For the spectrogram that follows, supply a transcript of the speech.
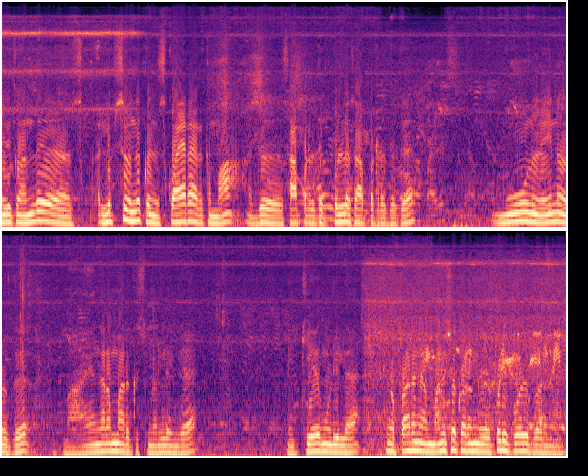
இதுக்கு வந்து லிப்ஸ் வந்து கொஞ்சம் ஸ்கொயராக இருக்குமா? அது சாப்பிட்றதுக்கு புல்லை சாப்பிட்றதுக்கு. மூணு ரெயினும் இருக்குது பயங்கரமாக இருக்குது ஸ்மெல் இங்கே. நிற்கவே முடியல. இங்கே பாருங்கள் மனுஷ குரங்கு எப்படி போகுது பாருங்கள்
